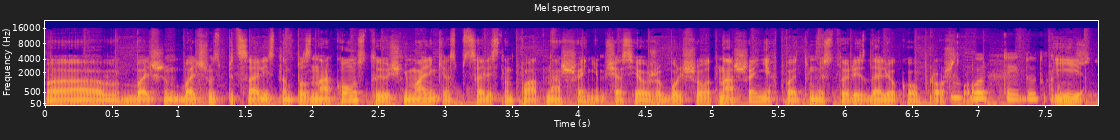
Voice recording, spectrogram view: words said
э, большим, большим специалистом по знакомству и очень маленьким специалистом по отношениям. Сейчас я уже больше в отношениях, поэтому история из далекого прошлого. Вот-то идут, конечно. И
